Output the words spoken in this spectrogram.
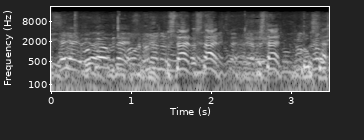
Yeah, yeah, we'll go over there. Ustad, Ustad, Ustad. Don't push.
